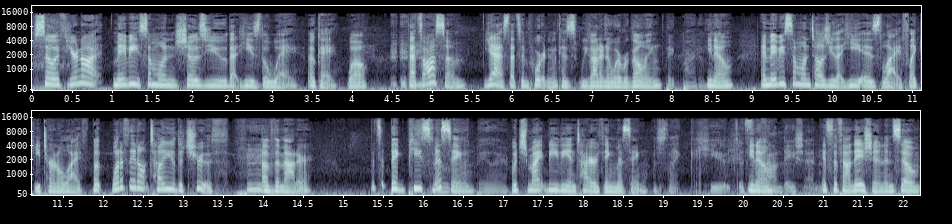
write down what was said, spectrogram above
So if you're not, maybe someone shows you that he's the way. Okay, well, that's awesome. Yes, that's important because we got to know where we're going, Big part of you know? And maybe someone tells you that he is life, like eternal life. But what if they don't tell you the truth of the matter? That's a big piece So missing, good, which might be the entire thing missing. It's like huge. It's You the know, foundation. It's the foundation. And so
